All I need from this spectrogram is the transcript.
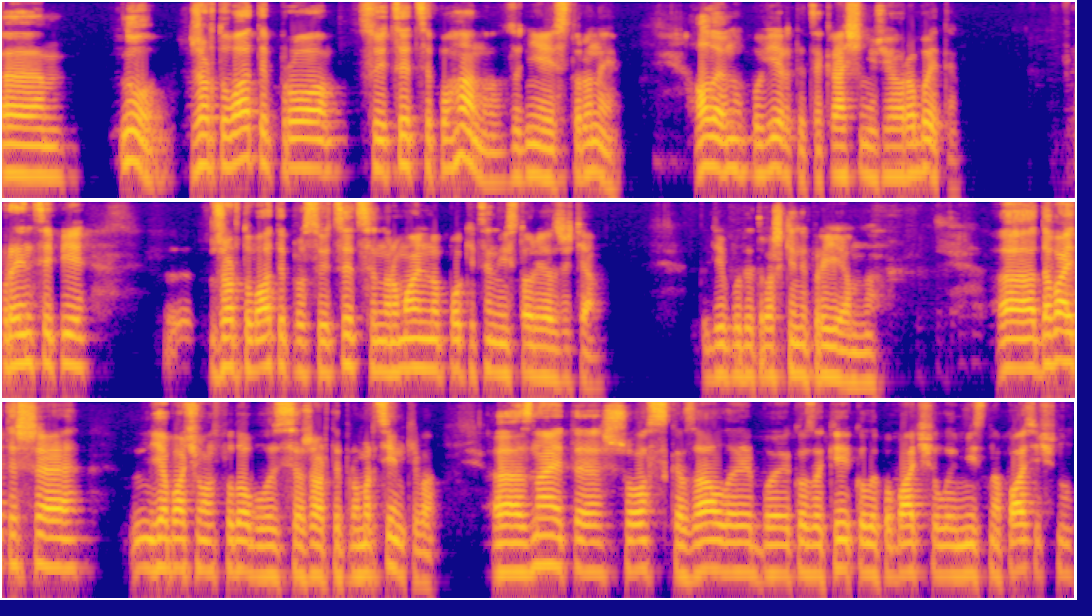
е, ну, жартувати про суїцид це погано з однієї сторони. Але ну, повірте, це краще, ніж його робити. В принципі, е, жартувати про суїцид це нормально, поки це не історія з життя. Тоді буде трошки неприємно. Е, давайте ще. Я бачу, вам сподобалися жарти про Марцінківа. Е, знаєте, що сказали б козаки, коли побачили міст на пасічну?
